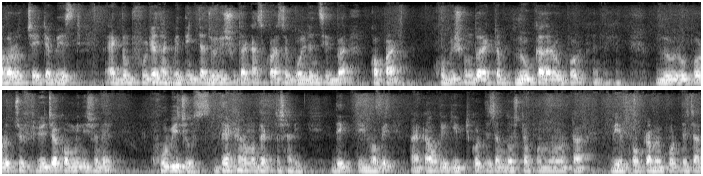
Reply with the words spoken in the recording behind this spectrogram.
আবার হচ্ছে এটা বেস্ট একদম ফুটে থাকবে, তিনটা জরি সুতার কাজ করা আছে গোল্ডেন সিলভার কপার খুবই সুন্দর একটা ব্লু কালারের উপর এই দেখেন। ব্লুর উপর হচ্ছে ফ্রিজা কম্বিনেশনের খুবই জোস, দেখার মতো একটা শাড়ি। দেখতেই হবে। আর কাউকে গিফট করতে চান, দশটা, পনেরোটা বিয়ে প্রোগ্রামে পড়তে চান,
